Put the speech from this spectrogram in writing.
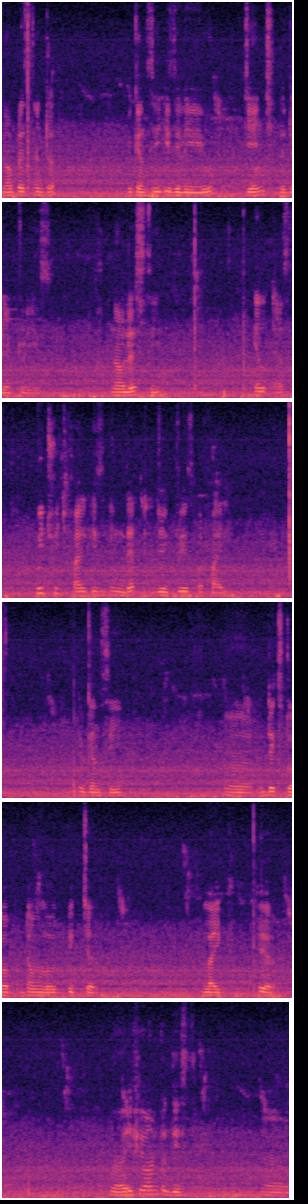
now press enter. You can see easily you change the directories now let's see. Ls which which file is in that directories or file? You can see. Uh, desktop download picture. Like here. Uh, if you want to this uh,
